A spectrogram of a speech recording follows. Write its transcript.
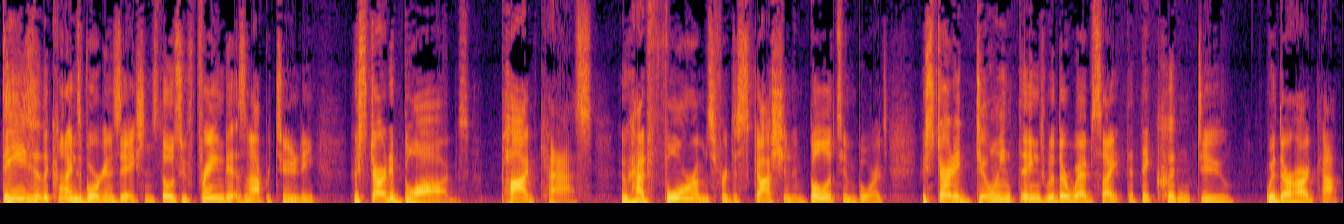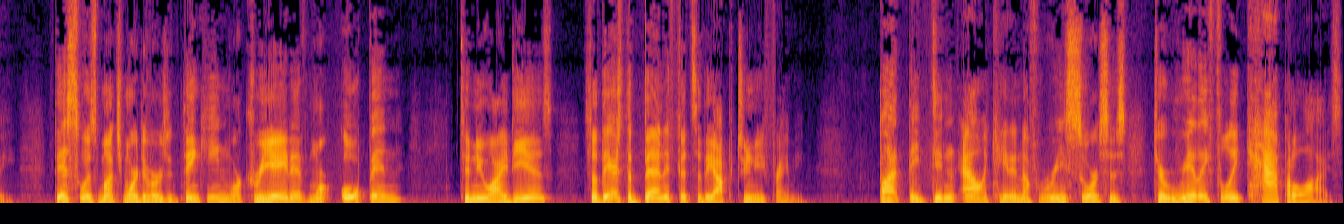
These are the kinds of organizations, those who framed it as an opportunity, who started blogs, podcasts, who had forums for discussion and bulletin boards, who started doing things with their website that they couldn't do with their hard copy. This was much more divergent thinking, more creative, more open to new ideas. So there's the benefits of the opportunity framing. But they didn't allocate enough resources to really fully capitalize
